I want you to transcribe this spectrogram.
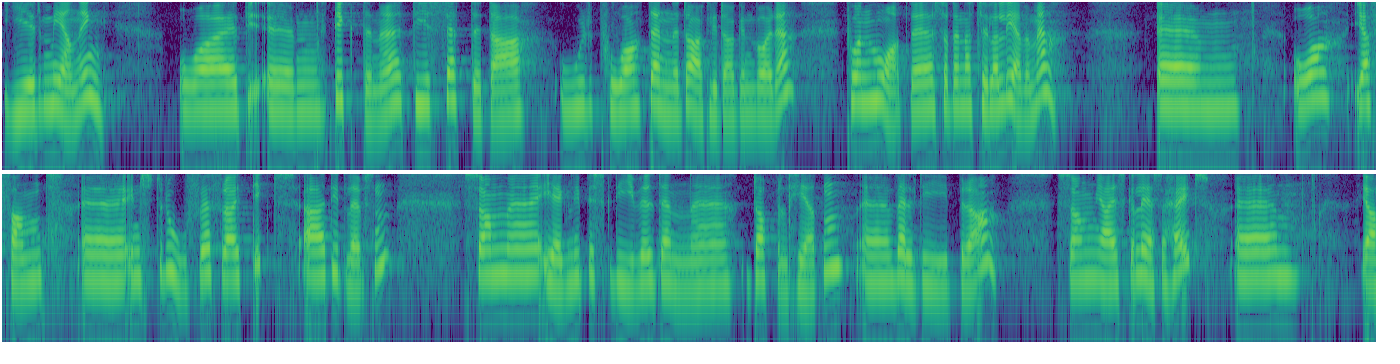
gir mening. Og de, eh, diktene de setter da ord på denne dagligdagen vår på en måte så den er til å leve med. Eh, og jeg fant uh, en strofe fra et dikt av Ditlevsen som uh, egentlig beskriver denne dobbeltheten uh, veldig bra, som jeg skal lese høyt. Ehm, ja,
